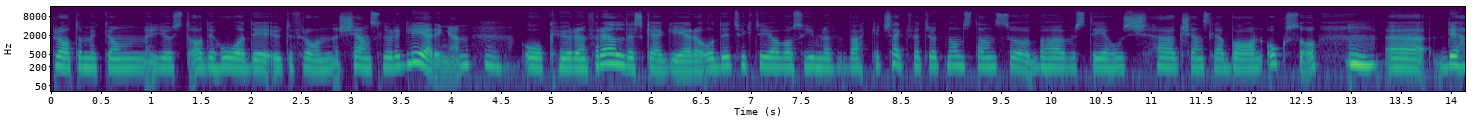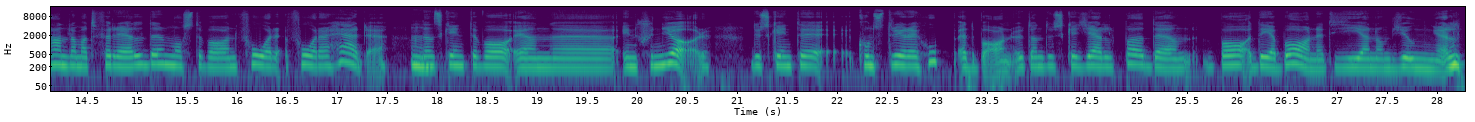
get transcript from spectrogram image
pratar mycket om just ADHD utifrån känsloregleringen och hur en förälder ska agera. Och det tyckte jag var så himla vackert sagt. För jag tror att någonstans så behövs det hos högkänsliga barn också. Eh, det handlar om att föräldern måste vara en får, fåraherde. Den ska inte vara en eh, ingenjör. Du ska inte konstruera ihop ett barn utan du ska hjälpa den, ba, det barnet genom djungeln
